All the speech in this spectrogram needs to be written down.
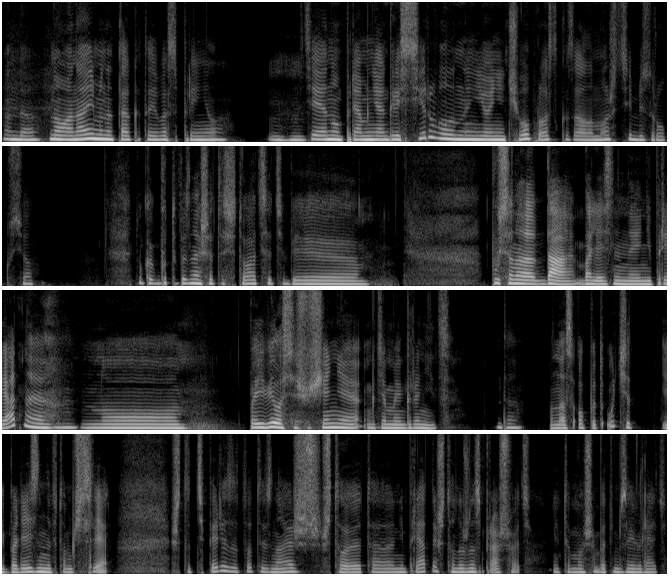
Да, но она именно так это и восприняла. Угу. Хотя я, ну, прям не агрессировала на нее, ничего, просто сказала, можете без рук, все. Ну, как будто бы, знаешь, эта ситуация тебе... Пусть она, да, болезненная и неприятная, mm-hmm. но появилось ощущение, где мои границы. Да. У нас опыт учит, и болезненный в том числе, что теперь зато ты знаешь, что это неприятно, и что нужно спрашивать. И ты можешь об этом заявлять.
